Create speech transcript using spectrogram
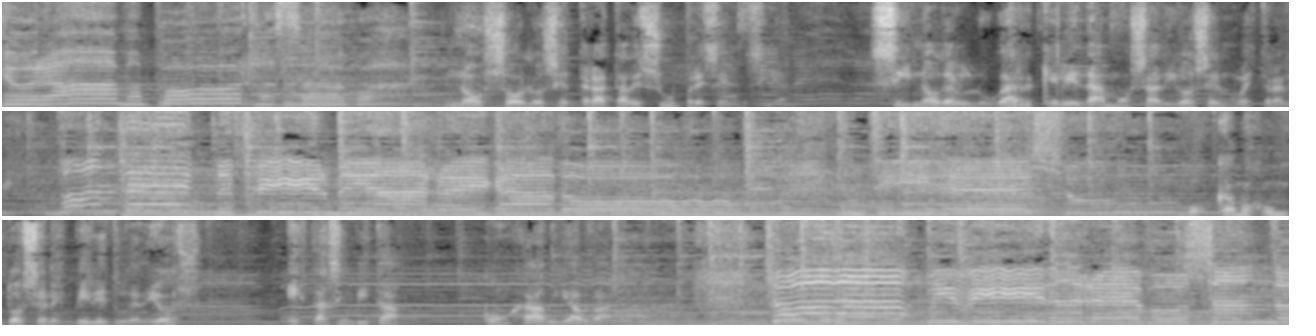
que brama por las aguas. No solo se trata de su presencia, sino del lugar que le damos a Dios en nuestra vida. Manténme firme y arraigado en ti, Jesús. Buscamos juntos el Espíritu de Dios. Estás invitado con Javi Abdala. Toda mi vida rebosando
